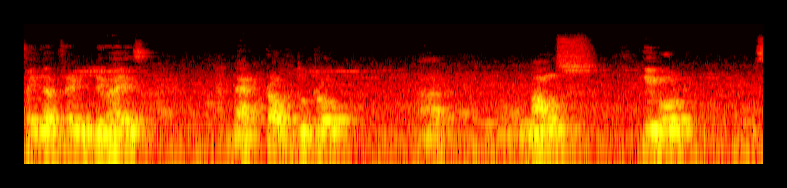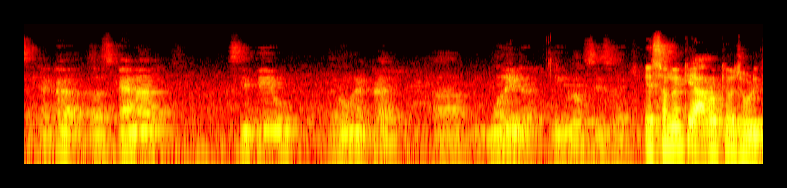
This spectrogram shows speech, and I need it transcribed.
ফিঙ্গারপ্রিন্ট ডিভাইস ল্যাপটপ দুটো মাউস কিবোর্ড একটা স্ক্যানার সিপিইউ এবং একটা মনিটর এগুলো শেষ হয়েছে। এর সঙ্গে কি আরও কেউ জড়িত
